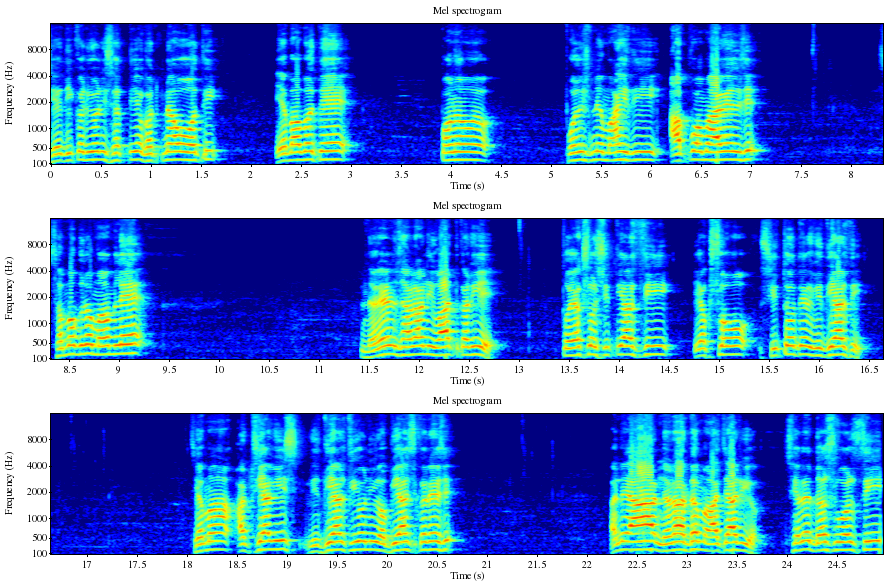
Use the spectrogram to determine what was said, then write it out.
જે દીકરીઓની સત્ય ઘટનાઓ હતી, એ બાબતે પણ પોલીસને માહિતી આપવામાં આવેલ છે. સમગ્ર મામલે નરેન શાળાની વાત કરીએ તો એકસો સિત્યાસી, એકસો સિત્તોતેર વિદ્યાર્થી, જેમાં અઠ્યાવીસ વિદ્યાર્થીઓની અભ્યાસ કરે છે. અને આ નરાધમ આચાર્ય છેલ્લે દસ વર્ષથી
